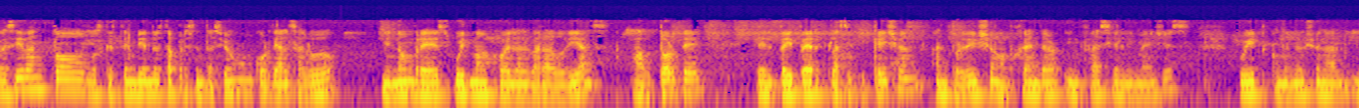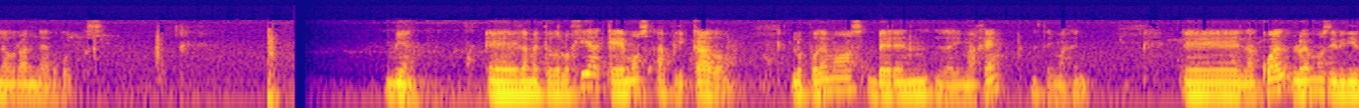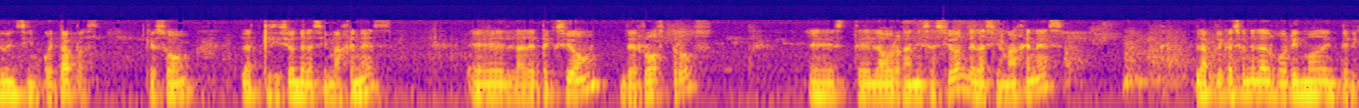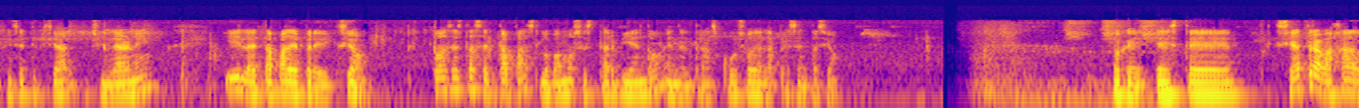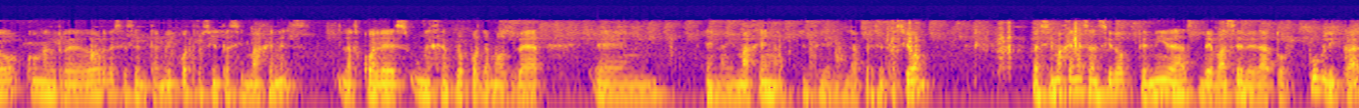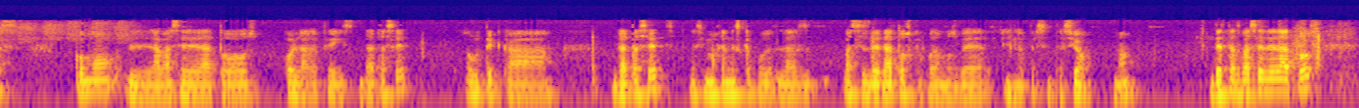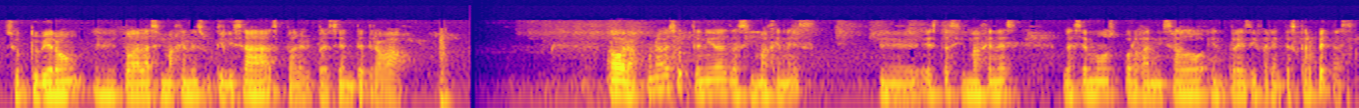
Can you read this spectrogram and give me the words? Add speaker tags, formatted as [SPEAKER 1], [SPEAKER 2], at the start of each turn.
[SPEAKER 1] Reciban todos los que estén viendo esta presentación un cordial saludo. Mi nombre es Whitman Joel Alvarado Díaz, autor de el paper Classification and Prediction of Gender in Facial Images with Convolutional Neural Networks. Bien, eh, la metodología que hemos aplicado lo podemos ver en la imagen, esta imagen, eh, la cual lo hemos dividido en cinco etapas, que son la adquisición de las imágenes, eh, la detección de rostros, este, la organización de las imágenes, la aplicación del algoritmo de inteligencia artificial, Machine Learning, y la etapa de predicción. Todas estas etapas lo vamos a estar viendo en el transcurso de la presentación. Ok, este, se ha trabajado con alrededor de 60.400 imágenes las cuales un ejemplo podemos ver en, la imagen de la presentación. Las imágenes han sido obtenidas de base de datos públicas como la base de datos Face Dataset, UTK Dataset, las imágenes que las bases de datos que podemos ver en la presentación, De estas bases de datos se obtuvieron eh, todas las imágenes utilizadas para el presente trabajo. Ahora, una vez obtenidas las imágenes, eh, estas imágenes las hemos organizado en tres diferentes carpetas,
